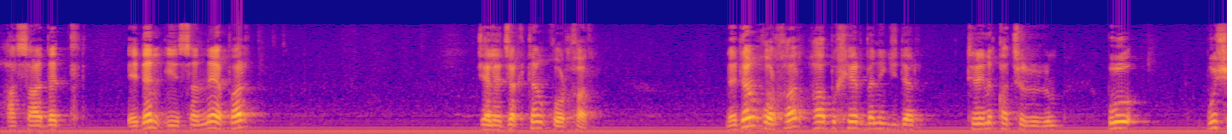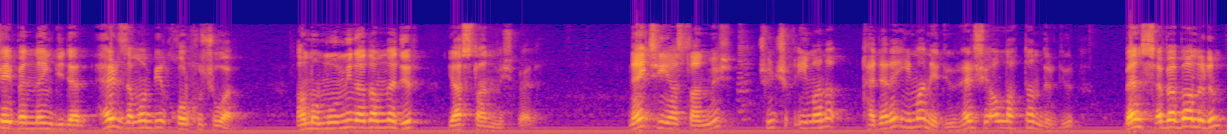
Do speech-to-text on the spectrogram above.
hasadet eden insan ne yapar? Gelecekten korkar. Neden korkar? Ha bu her beni gider. Treni kaçırırım. Bu bu şey benden gider. Her zaman bir korkusu var. Ama mümin adam nedir? Yaslanmış böyle. Ne için yaslanmış? Çünkü imana, kadere iman ediyor. Her şey Allah'tandır diyor. Ben sebebi alırım,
